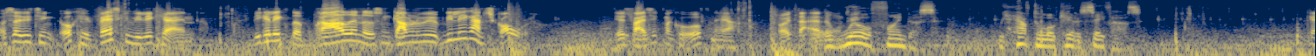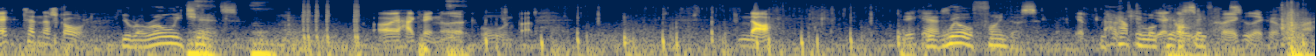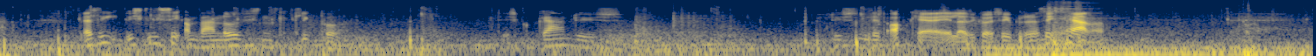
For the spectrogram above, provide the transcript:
Og så har de tænkt, okay, hvad skal vi ligge herinde? Vi kan lægge noget bræde, noget sådan gammelt møbel. Vi ligger en skovl. Jeg ved faktisk ikke, man kunne åbne her. Jeg tror ikke, der er nogen will find us. We have to locate a safe house. Kan jeg ikke tage den der skovl? You're our only chance. Og jeg har ikke rigtig noget, kan bruge udenbart. Nå. Det kan jeg will find us. Yep. We have to locate a safe for jeg house. gider ikke høre på mig. Lad os lige, vi skal lige se, om der er noget, vi sådan kan klikke på. Det skulle gerne lyse. Lyse sådan lidt op, kan jeg, eller det kan jeg se på det her. Se, her noget.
